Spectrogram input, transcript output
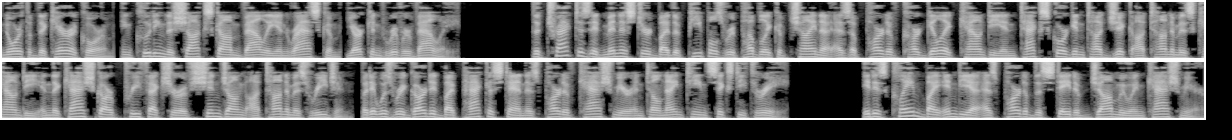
north of the Karakoram, including the Shaksgam Valley and Raskham Yarkand River Valley. The tract is administered by the People's Republic of China as a part of Kargilik County and Taxkorgan Tajik Autonomous County in the Kashgar Prefecture of Xinjiang Autonomous Region, but it was regarded by Pakistan as part of Kashmir until 1963. It is claimed by India as part of the state of Jammu and Kashmir.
